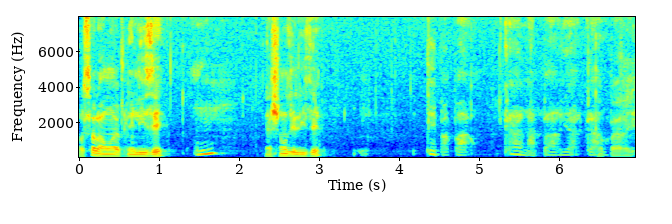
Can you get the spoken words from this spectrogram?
basala yango na élysée na champs élysée te papa? Kaka na pari ya kaka paris.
